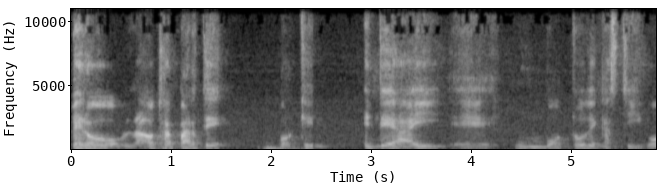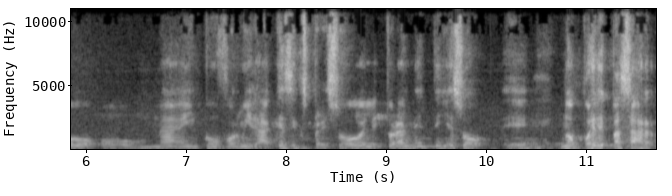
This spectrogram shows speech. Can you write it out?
pero la otra parte porque hay eh, un voto de castigo o una inconformidad que se expresó electoralmente y eso eh, no puede pasar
